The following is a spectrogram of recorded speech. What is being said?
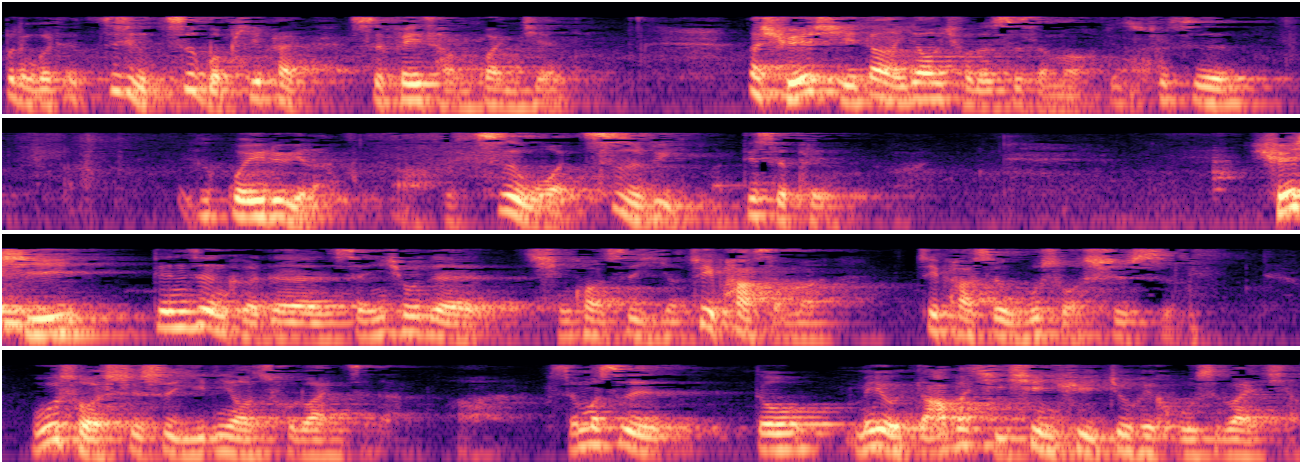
不能够这种自我批判是非常关键的。那学习当然要求的是什么？就是就是一个规律了啊，自我自律，discipline。学习跟任何的神修的情况是一样，最怕什么？最怕是无所事事。无所事事一定要出乱子的啊！什么事都没有，拿不起兴趣就会胡思乱想。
